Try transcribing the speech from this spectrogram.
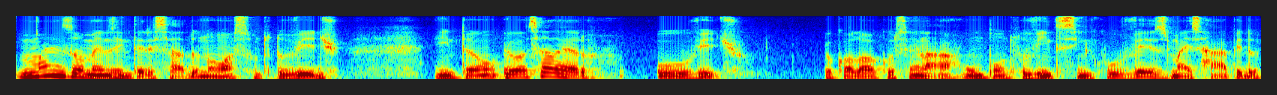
mais ou menos interessado no assunto do vídeo, então eu acelero o vídeo eu coloco, sei lá, 1.25 vezes mais rápido,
